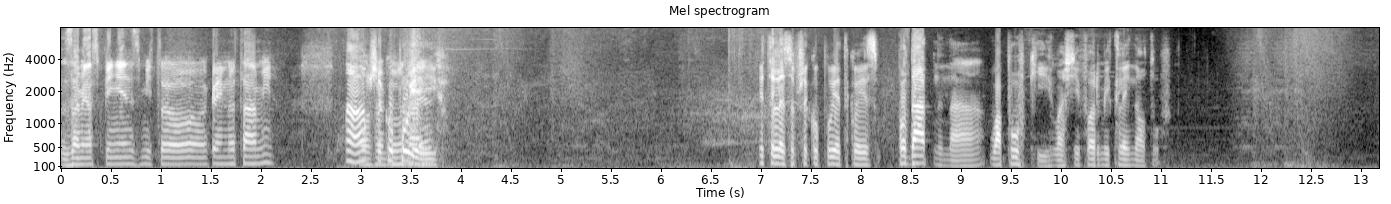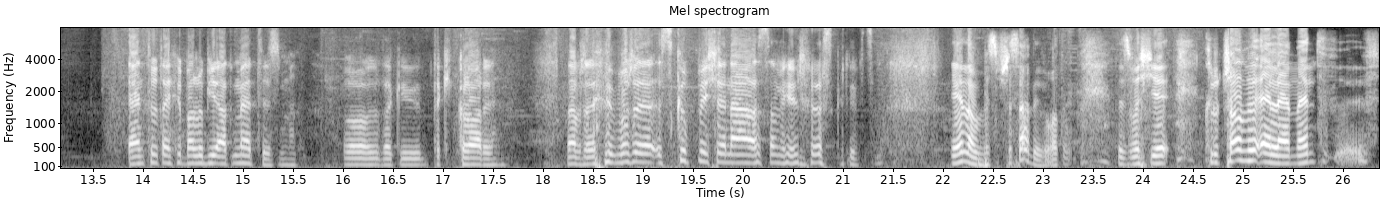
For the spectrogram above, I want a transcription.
Zamiast pieniędzmi to klejnotami. No, Może przekupuje był ich. Nie tyle co przekupuje, tylko jest podatny na łapówki właśnie w formie klejnotów. Ten tutaj chyba lubi admetyzm, bo takie, takie kolory. Dobrze, może skupmy się na samej rozgrywce. Nie no, bez przesady, bo to, to jest właśnie kluczowy element w, w,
